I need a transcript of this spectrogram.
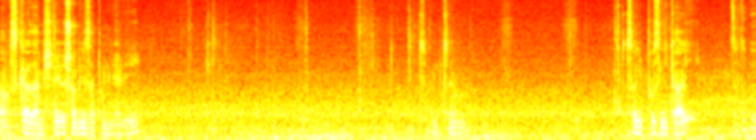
O, skradam się, już o mnie zapomnieli. Tym, tym. Co oni poznikali? Co to było?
